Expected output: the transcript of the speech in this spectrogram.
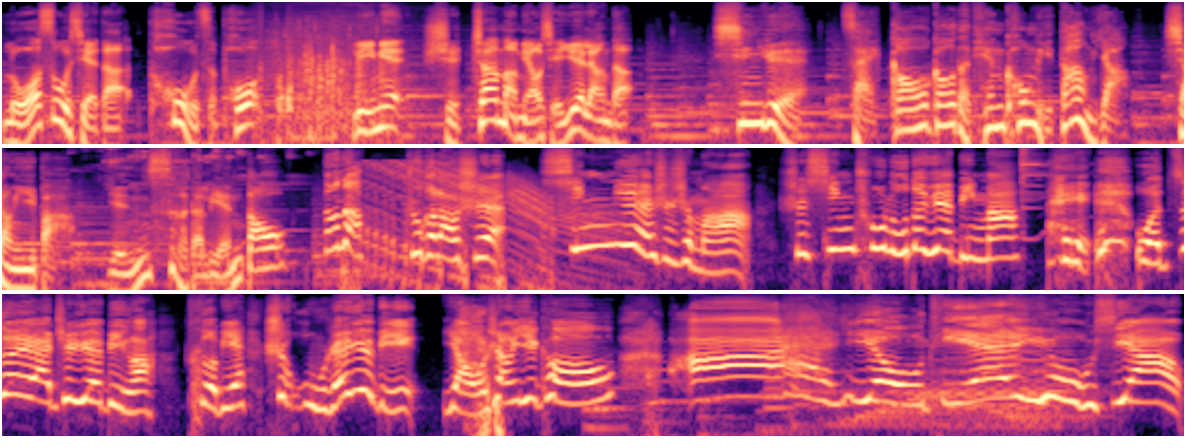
罗素写的《兔子坡》，里面是这么描写月亮的：新月在高高的天空里荡漾，像一把银色的镰刀。等等，诸葛老师，新月是什么？是新出炉的月饼吗？嘿，我最爱吃月饼了，特别是五仁月饼，咬上一口，哎！又甜又香，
